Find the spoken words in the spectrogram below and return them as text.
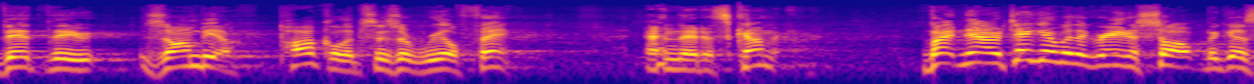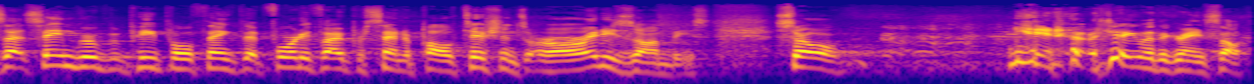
that the zombie apocalypse is a real thing and that it's coming. But now take it with a grain of salt because that same group of people think that 45% of politicians are already zombies. So, you know, take it with a grain of salt.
